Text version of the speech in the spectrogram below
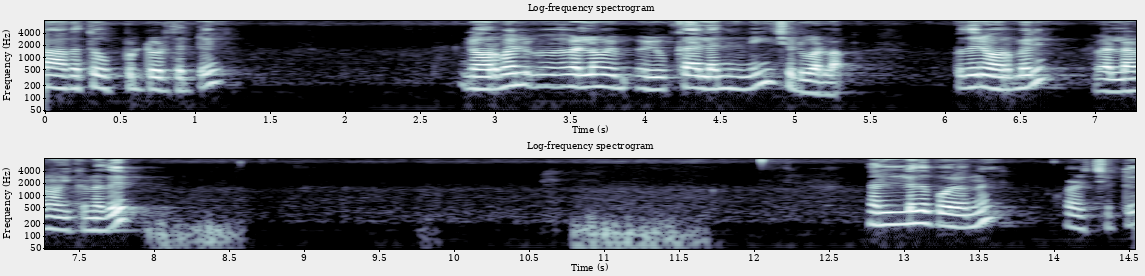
പാകത്ത് ഉപ്പിട്ട് കൊടുത്തിട്ട് നോർമൽ വെള്ളം ഒഴുക്കുക അല്ലെന്നുണ്ടെങ്കിൽ ചുടുവെള്ളം. അപ്പോൾ ഇത് നോർമൽ വെള്ളമാണ് ഒഴിക്കുന്നത് നല്ലതുപോലെ ഒന്ന് കുഴച്ചിട്ട്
